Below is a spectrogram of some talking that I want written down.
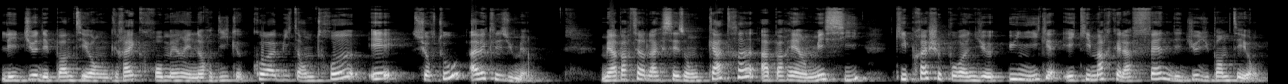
Les dieux des panthéons grecs, romains et nordiques cohabitent entre eux et surtout avec les humains. Mais à partir de la saison 4 apparaît un Messie qui prêche pour un Dieu unique et qui marque la fin des dieux du Panthéon.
